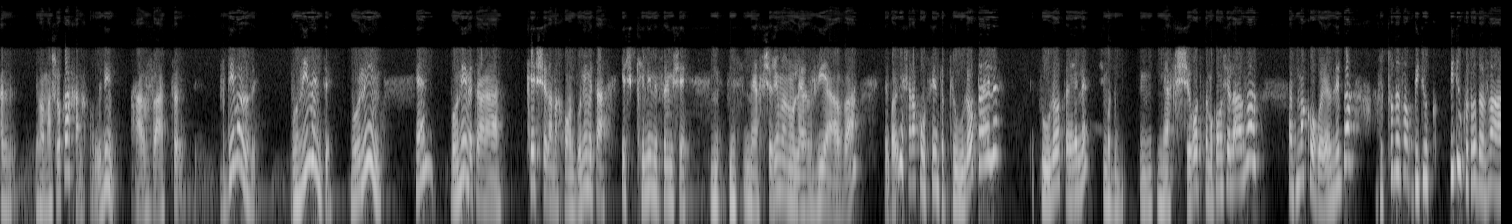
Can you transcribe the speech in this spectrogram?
אז זה ממש לא ככה, אנחנו יודעים, אהבה, עובדים על זה, בונים את זה, בונים, כן? בונים את הקשר הנכון, בונים את ה... יש כלים מסוימים שמאפשרים לנו להביא אהבה, וברגע שאנחנו עושים את הפעולות האלה, את הפעולות האלה שמאפשרות את המקום של אהבה, אז מה קורה? אז זה בא, אז אותו דבר, בדיוק, בדיוק אותו דבר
